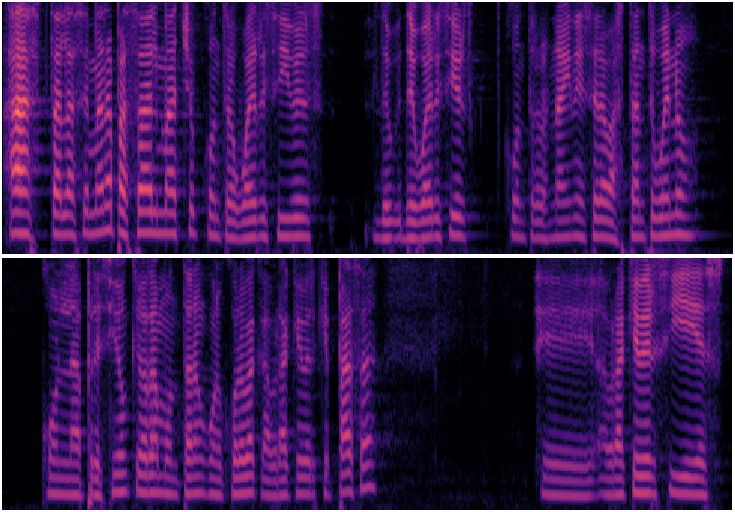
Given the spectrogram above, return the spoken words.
Hasta la semana pasada el matchup contra wide receivers de wide receivers contra los Niners era bastante bueno con la presión que ahora montaron con el quarterback, habrá que ver qué pasa. Eh, habrá que ver si es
